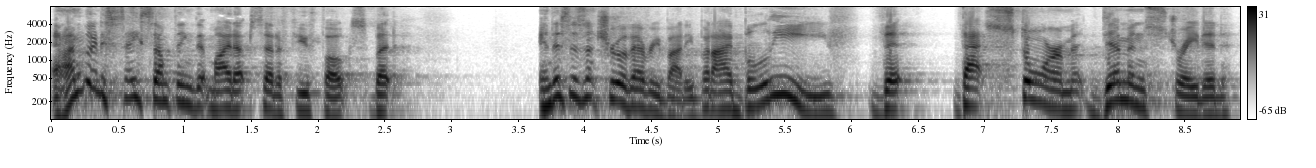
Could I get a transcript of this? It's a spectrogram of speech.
And I'm going to say something that might upset a few folks, but, and this isn't true of everybody, but I believe that that storm demonstrated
